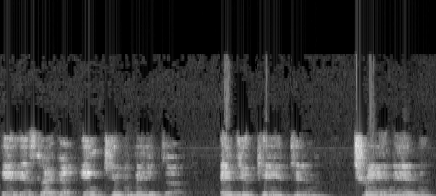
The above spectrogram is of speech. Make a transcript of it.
it's like an incubator educating training,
